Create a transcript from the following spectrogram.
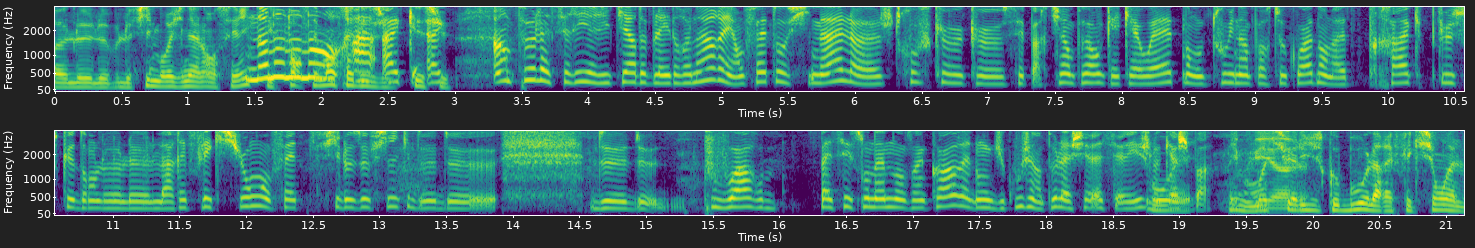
euh, le, le- le film original en série, non, non, non, forcément non, très déçu. à- déçu. à- un peu la série héritière de Blade Runner et en fait au final euh, je trouve que, que c'est parti un peu en cacahuète dans le tout et n'importe quoi dans la traque plus que dans le- la réflexion en fait philosophique de, de, de, de pouvoir passer son âme dans un corps, et donc du coup j'ai un peu lâché la série, je le Ouais. cache pas. Mais moi, je suis euh, allé jusqu'au bout. La réflexion, elle,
